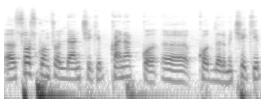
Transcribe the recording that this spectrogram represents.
e, source control'den çekip kaynak ko- e, kodlarımı çekip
